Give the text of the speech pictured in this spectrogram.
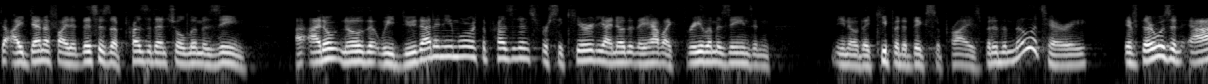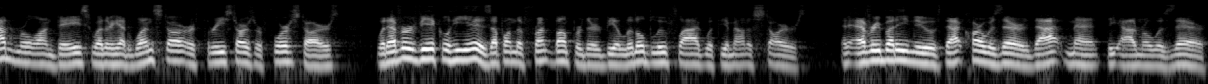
to identify that this is a presidential limousine. I, I don't know that we do that anymore with the presidents for security. I know that they have like three limousines and you know they keep it a big surprise. But in the military, if there was an admiral on base, whether he had one star or three stars or four stars, Whatever vehicle he is, up on the front bumper, there'd be a little blue flag with the amount of stars. And everybody knew if that car was there, that meant the admiral was there.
